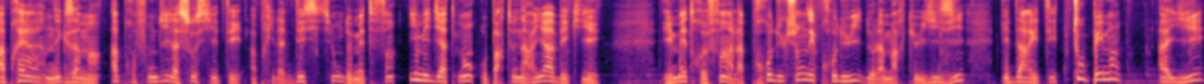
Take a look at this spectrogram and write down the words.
Après un examen approfondi, la société a pris la décision de mettre fin immédiatement au partenariat avec Ye et mettre fin à la production des produits de la marque Yeezy et d'arrêter tout paiement à Ye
